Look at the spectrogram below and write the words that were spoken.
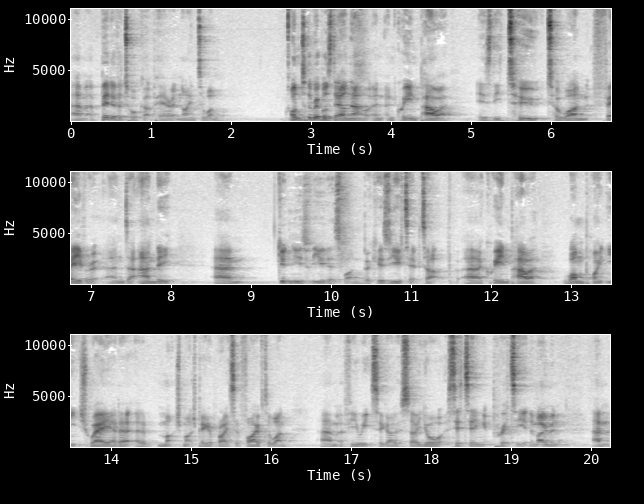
um, a bit of a talk up here at nine to one. On to the Ribblesdale now, and, and Queen Power is the two to one favourite. And uh, Andy, um, good news for you this one because you tipped up uh, Queen Power one point each way at a, at a much much bigger price at five to one um, a few weeks ago. So you're sitting pretty at the moment. Um,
